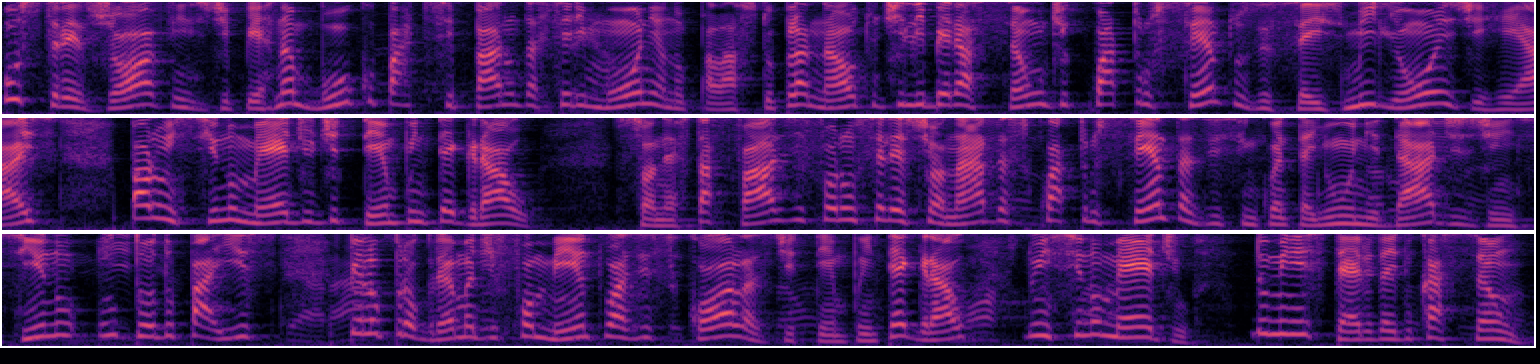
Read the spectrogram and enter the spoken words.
Os três jovens de Pernambuco participaram da cerimônia no Palácio do Planalto de liberação de 406 milhões de reais para o ensino médio de tempo integral. Só nesta fase foram selecionadas 451 unidades de ensino em todo o país pelo Programa de Fomento às Escolas de Tempo Integral do Ensino Médio do Ministério da Educação.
